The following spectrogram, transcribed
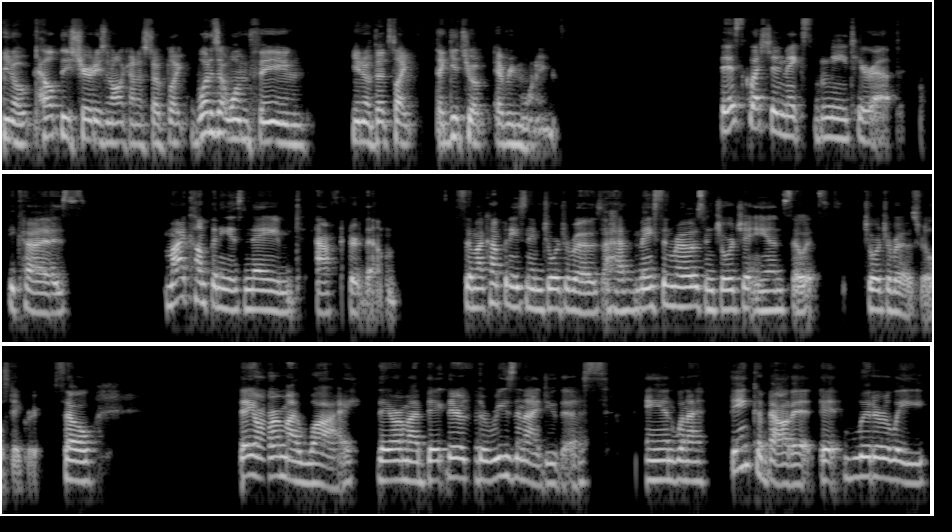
you know help these charities and all that kind of stuff. Like what is that one thing, you know, that's like that gets you up every morning? This question makes me tear up because my company is named after them. So my company is named Georgia Rose. I have Mason Rose and Georgia Ann, so it's Georgia Rose Real Estate Group. So they are my why. They are my big. They're the reason I do this. And when I think about it, it literally.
